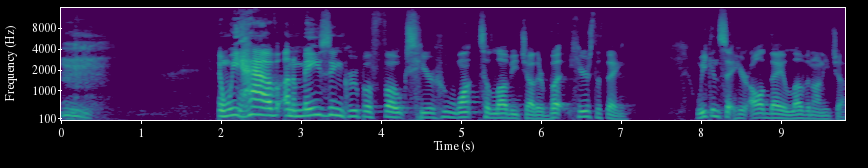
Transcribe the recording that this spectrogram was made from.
and we have an amazing group of folks here who want to love each other, but here's the thing we can sit here all day loving on each other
